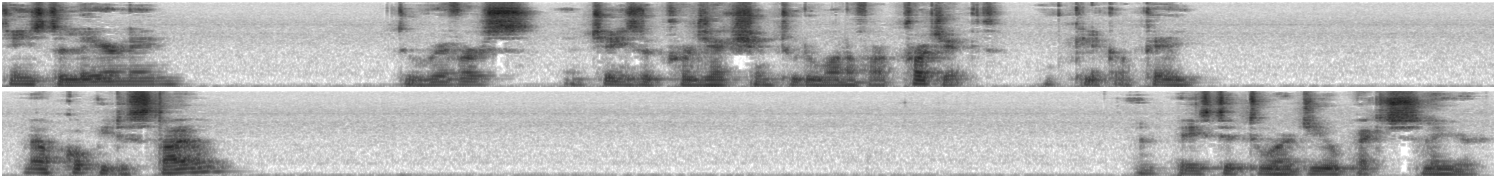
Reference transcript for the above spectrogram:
change the layer name, to rivers and change the projection to the one of our project. And click OK. Now copy the style and paste it to our GeoPackage layer.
